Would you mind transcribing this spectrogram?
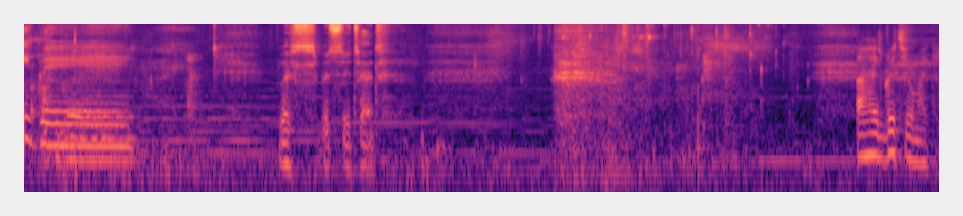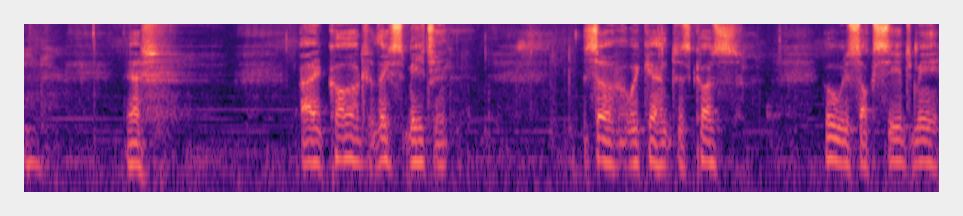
Igwe. Please be seated. I greet you, my king. Yes. I called this meeting so we can discuss who will succeed me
